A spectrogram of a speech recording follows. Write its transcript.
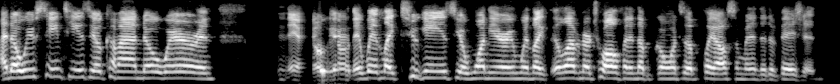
I know we've seen teams you know come out of nowhere and you know, you know they win like two games, you know, one year and win like eleven or twelve, and end up going to the playoffs and winning the division.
